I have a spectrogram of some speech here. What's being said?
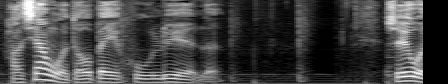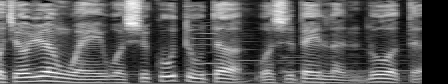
好像我都被忽略了，所以我就认为我是孤独的，我是被冷落的。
